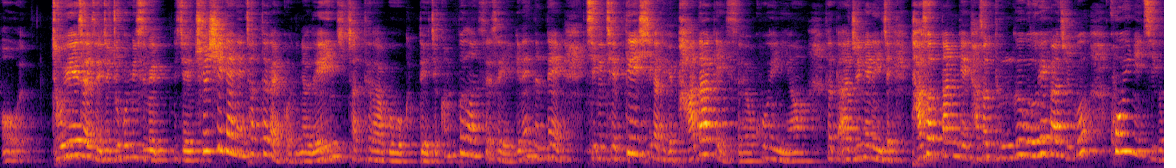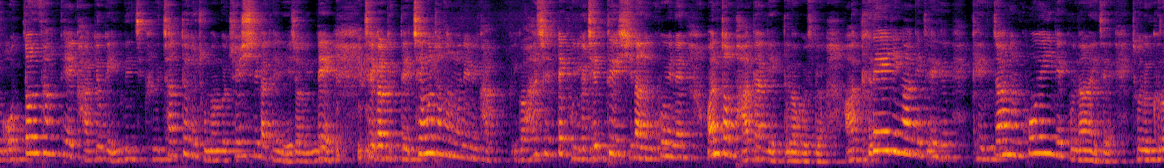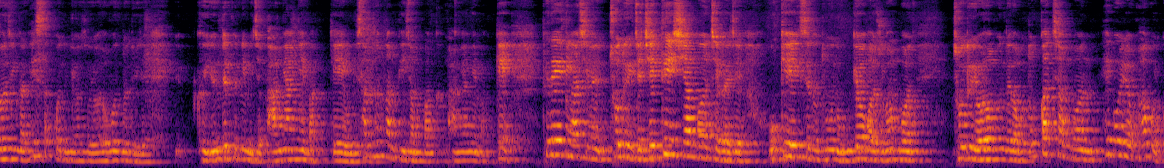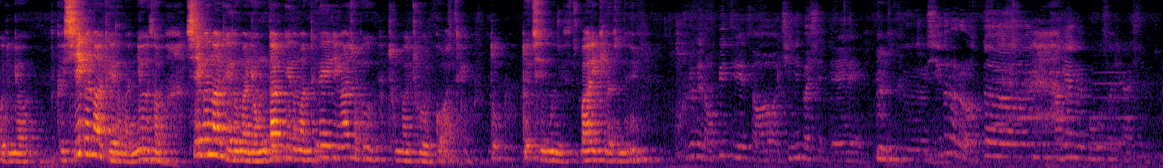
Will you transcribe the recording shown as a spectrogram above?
어 저희 회사에서 이제 조금 있으면 이제 출시되는 차트가 있거든요. 레인지 차트라고 그때 이제 컨퍼런스에서 얘기를 했는데 지금 ZEC가 되게 바닥에 있어요. 코인이요. 그래서 나중에는 이제 다섯 단계, 다섯 등급으로 해가지고 코인이 지금 어떤 상태의 가격에 있는지 그 차트도 조만간 출시가 될 예정인데 제가 그때 최문천 상무님이 가- 이거 하실 때 보니까 ZEC라는 코인은 완전 바닥에 있더라고요. 그래서 아 트레이딩하기 되게 괜찮은 코인이겠구나 이제 저는 그런 생각 했었거든요. 그래서 여러분 들도 이제 그윤 대표님 이제 방향에 맞게 우리 삼성산 비전방 그 방향에 맞게 트레이딩 하시면 저도 이제 ZEC 한번 제가 이제 OKX로 돈 옮겨가지고 한번 저도 여러분들하고 똑같이 한번 해보려고 하고 있거든요. 그 시그널 대로만요. 그래서 시그널 대로만 0단계로만 트레이딩 하셔도 정말 좋을 것 같아요. 또, 또 질문 있어요. 말이 길어졌네. 그러면 어피티에서 진입하실 때그 음. 시그널을 어떤 방향을 보고서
